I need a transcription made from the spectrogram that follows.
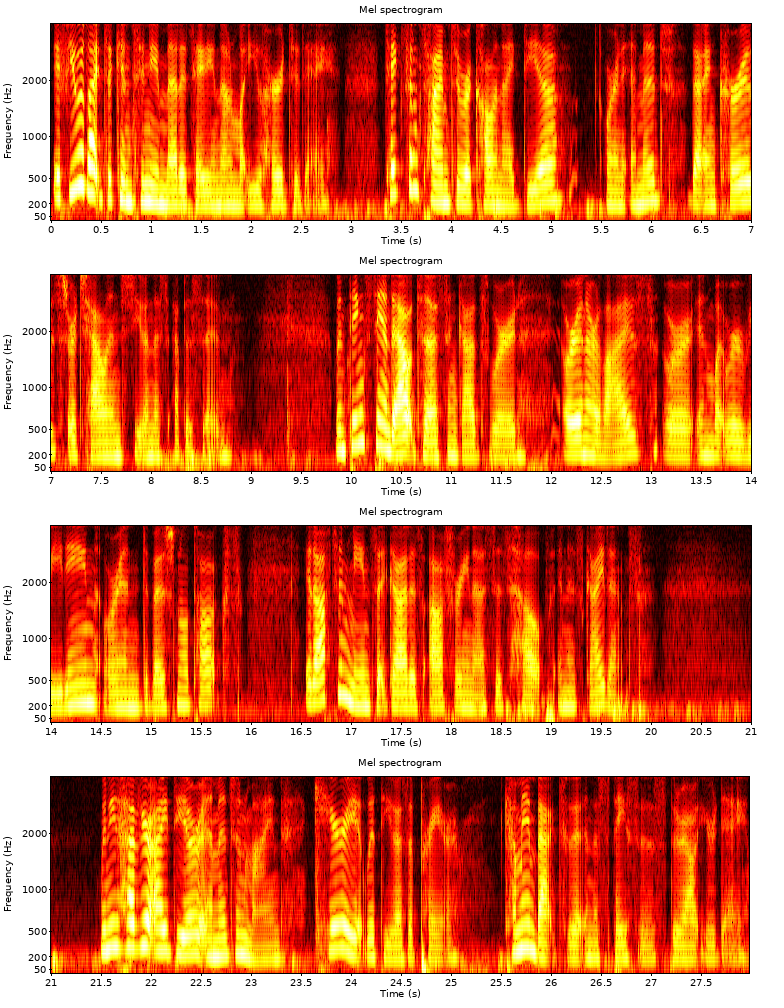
If you would like to continue meditating on what you heard today, take some time to recall an idea or an image that encouraged or challenged you in this episode. When things stand out to us in God's Word, or in our lives or in what we're reading or in devotional talks, It often means that God is offering us His help and His guidance. When you have your idea or image in mind, carry it with you as a prayer, coming back to it in the spaces throughout your day.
